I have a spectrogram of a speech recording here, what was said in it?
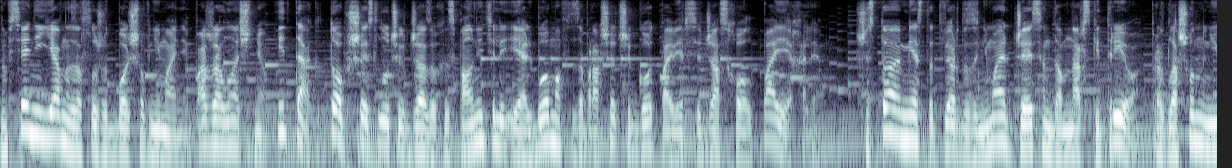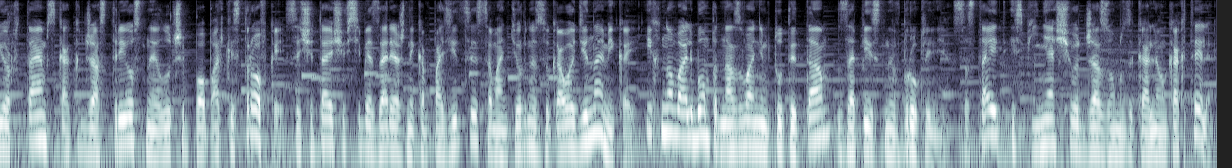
но все они явно заслуживают больше внимания. Пожалуй, начнем. Итак, топ-6 лучших джазовых исполнителей и альбомов за прошедший год по версии Jazz Hall. Поехали! Шестое место твердо занимает Джейсон Домнарский трио, проглашенный Нью-Йорк Таймс как джаз-трио с наилучшей поп-оркестровкой, сочетающий в себе заряженные композиции с авантюрной звуковой динамикой. Их новый альбом под названием «Тут и там», записанный в Бруклине, состоит из пьянящего джазового музыкального коктейля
